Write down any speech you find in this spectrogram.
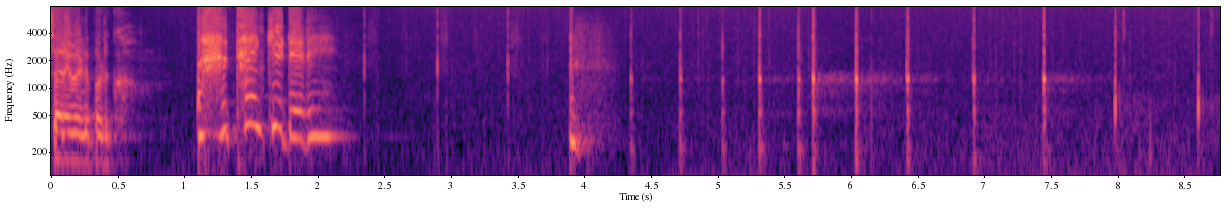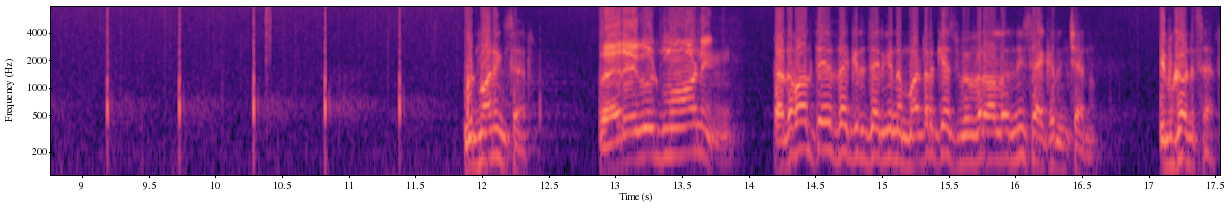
సరే వెళ్ళి పడుకో. Thank you daddy good morning sir very good morning పెదవాళ్ళ తేజ్ దగ్గర జరిగిన మర్డర్ కేసు వివరాలన్నీ సేకరించాను. ఇవ్వండి సార్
